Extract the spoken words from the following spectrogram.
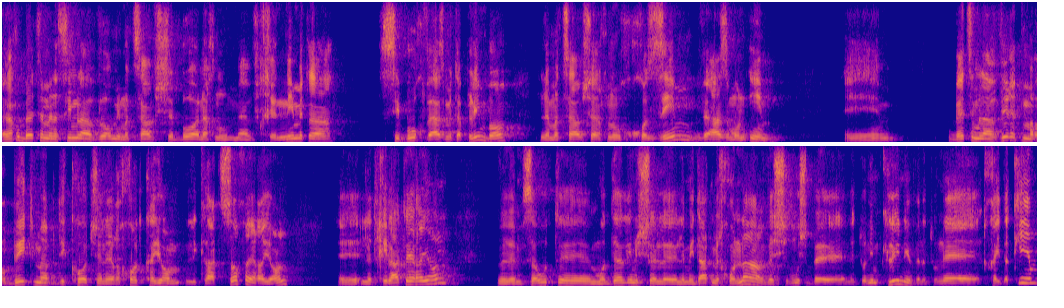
אנחנו בעצם מנסים לעבור ממצב שבו אנחנו מאבחנים את הסיבוך ואז מטפלים בו, למצב שאנחנו חוזים ואז מונעים. אה, בעצם להעביר את מרבית מהבדיקות שנערכות כיום לקראת סוף ההיריון אה, לתחילת ההיריון ובאמצעות אה, מודלים של למידת מכונה ושימוש בנתונים קליניים ונתוני חיידקים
